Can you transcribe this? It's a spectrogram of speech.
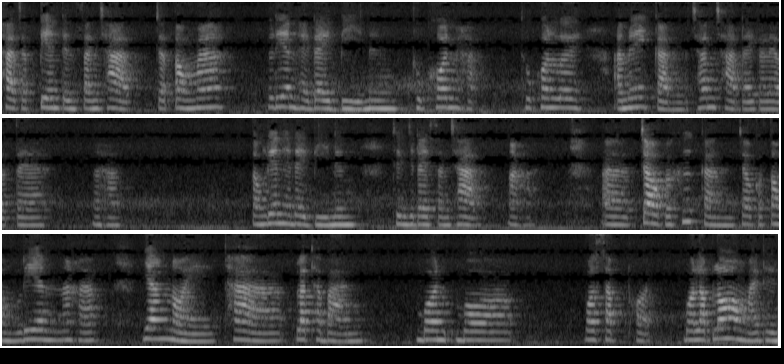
ถ้าจะเปลี่ยนเป็นสัญชาติจะต้องมาเรียนให้ได้ B1 ทุกคนค่ะ ทุกคนเลยอเมริกันชั้นชาติใดก็แล้วแต่นะคะ ต้องเรียนให้ได้ B1 ถึงจะได้สัญชาตินะคะ เจ้าก็คือกัน เจ้าก็ต้องเรียนนะคะ อย่างหน่อยถ้ารัฐบาลบอบอบอซับพอร์ตบอรับรองหมายถึง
